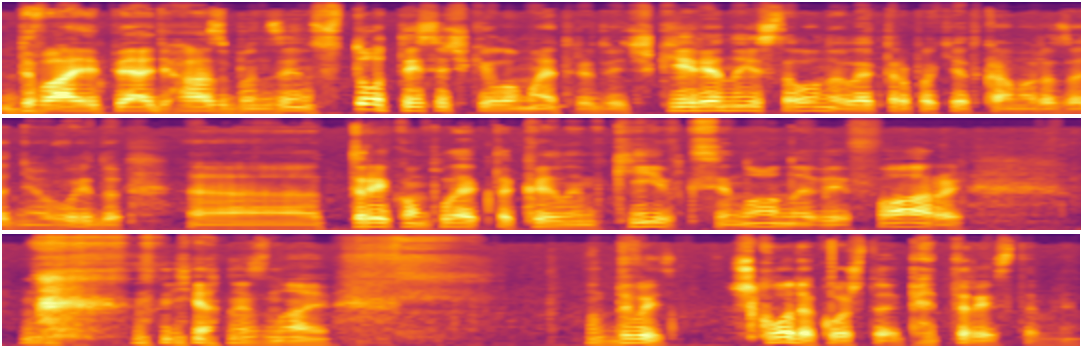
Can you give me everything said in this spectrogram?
2,5 газ, бензин, 100 тисяч кілометрів. Шкіряний салон, електропакет, камера заднього виду, е, три комплекти килимків, ксінонові фари. Я не знаю. Дивись, шкода коштує 5300, блін.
